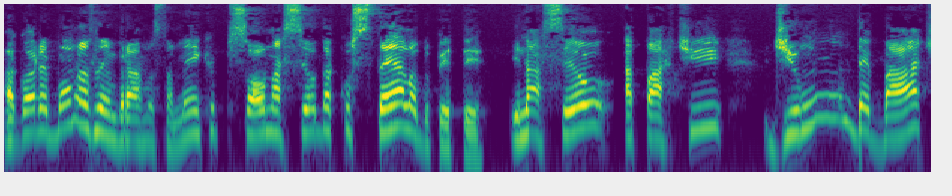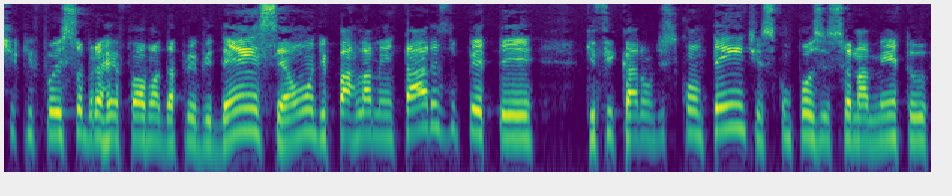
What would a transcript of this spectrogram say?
Agora é bom nós lembrarmos também que o PSOL nasceu da costela do PT e nasceu a partir de um debate que foi sobre a reforma da Previdência, onde parlamentares do PT que ficaram descontentes com o posicionamento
